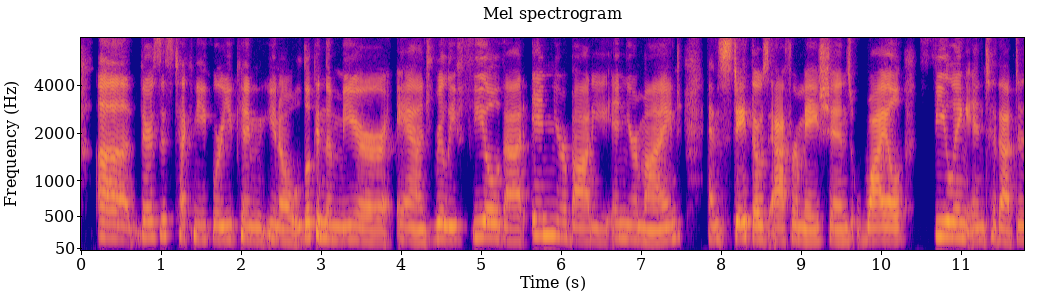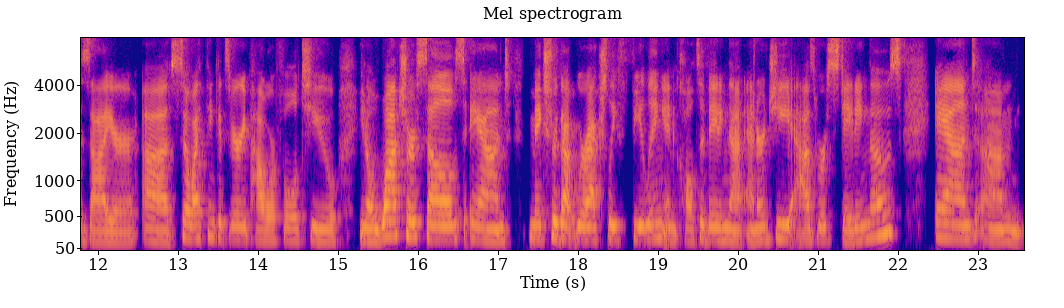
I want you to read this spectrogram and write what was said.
uh, there's this technique where you can you know look in the mirror and really feel that in your body, in your mind, and state those affirmations while feeling into that desire. Uh, so I think it's very powerful to, you know, watch ourselves and make sure that we're actually feeling and cultivating that energy as we're stating those. And um,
